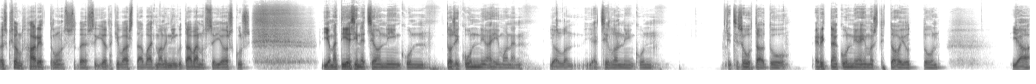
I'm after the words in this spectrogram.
Olisiko se ollut harjoittelussa tai jotakin vastaavaa, että mä olin niin kuin tavannut sen joskus. Ja mä tiesin, että se on niin kuin tosi kunnianhimoinen, jolloin, että silloin niin kuin, että se suhtautuu erittäin kunnianhimoisesti tuohon juttuun. Ja,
